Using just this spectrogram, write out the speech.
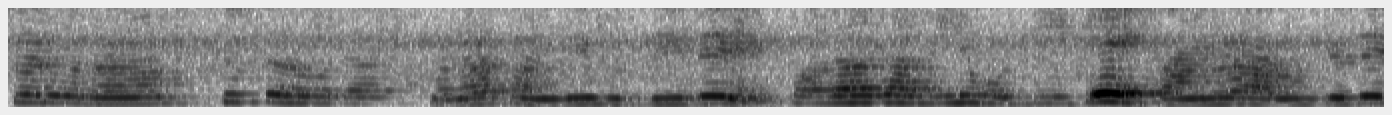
सर्वदा सर्वदा मला चांगली बुद्धी दे मला चांगली बुद्धी दे चांगलं आरोग्य दे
